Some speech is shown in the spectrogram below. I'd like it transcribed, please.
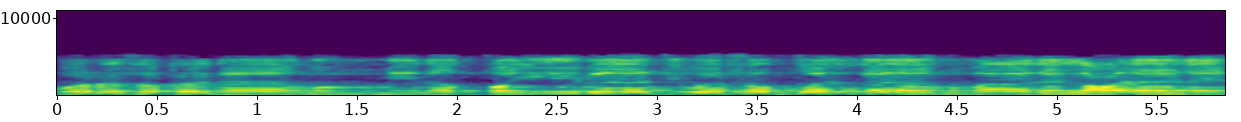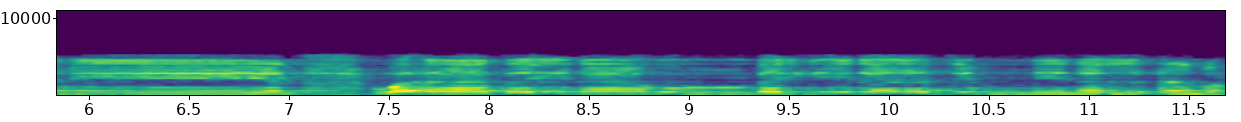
ورزقناهم من الطيبات وفضلناهم على العالمين. وآتيناهم بينات من الأمر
